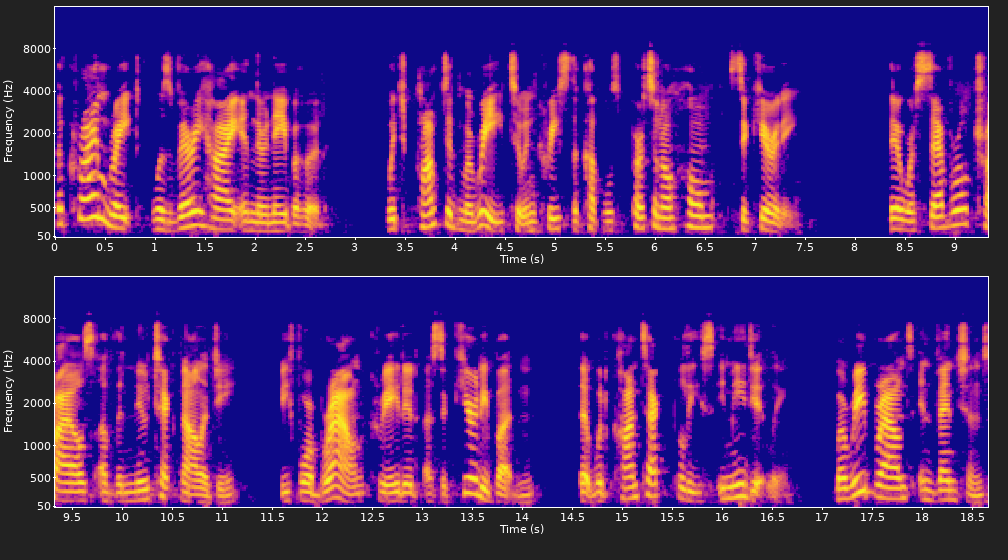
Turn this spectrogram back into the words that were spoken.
The crime rate was very high in their neighborhood, which prompted Marie to increase the couple's personal home security. There were several trials of the new technology before Brown created a security button that would contact police immediately. Marie Brown's inventions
